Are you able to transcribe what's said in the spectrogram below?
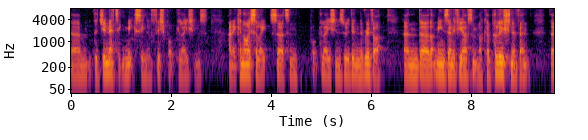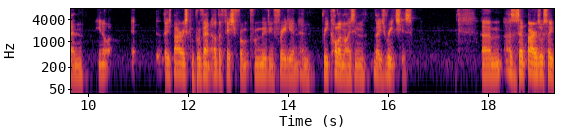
um, the genetic mixing of fish populations, and it can isolate certain populations within the river. And uh, that means then if you have something like a pollution event, then you know those barriers can prevent other fish from from moving freely and, and recolonizing those reaches. Um, as I said, barriers also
